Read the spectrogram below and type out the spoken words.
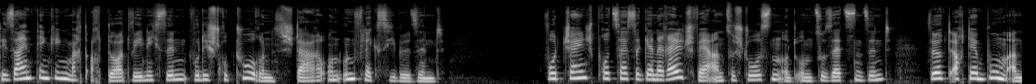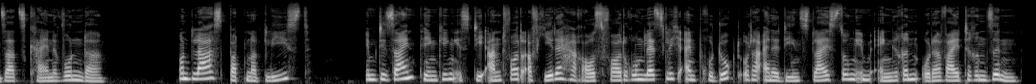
Design Thinking macht auch dort wenig Sinn, wo die Strukturen starr und unflexibel sind. Wo Change-Prozesse generell schwer anzustoßen und umzusetzen sind, wirkt auch der Boom-Ansatz keine Wunder. Und last but not least, im Design Thinking ist die Antwort auf jede Herausforderung letztlich ein Produkt oder eine Dienstleistung im engeren oder weiteren Sinn.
